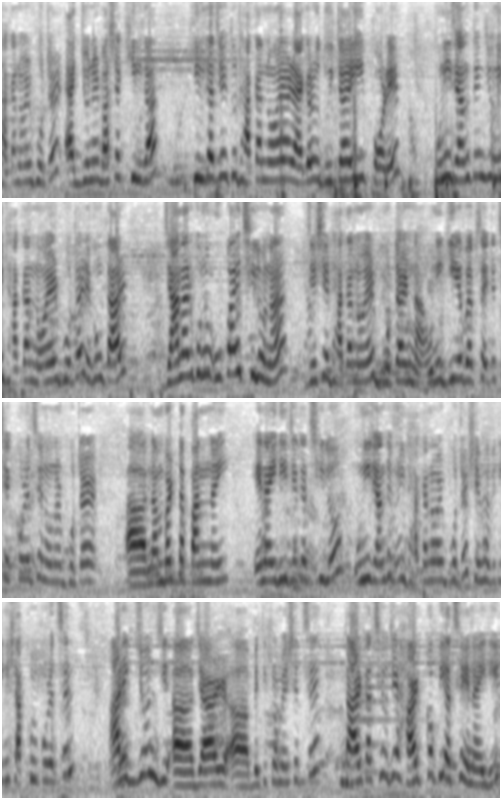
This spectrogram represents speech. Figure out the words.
ঢাকা নয়ের ভোটার। একজনের বাসা খিলগা। খিলগা যেহেতু ঢাকা নয় আর এগারো দুইটাই পড়ে উনি জানতেন যে উনি ঢাকা নয়ের ভোটার এবং তার জানার কোনো উপায় ছিল না। যে সে ঢাকা নয়ের ভোটার না। উনি গিয়ে ওয়েবসাইটে চেক করেছেন, ওনার ভোটার নাম্বারটা পান নাই। এনআইডি যেটা ছিল, উনি জানতেন উনি ঢাকা নয়ের ভোটার, সেভাবে তিনি স্বাক্ষর করেছেন। আরেকজন যার ব্যতিক্রম এসেছে, তার কাছেও যে হার্ড কপি আছে এনআইডির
